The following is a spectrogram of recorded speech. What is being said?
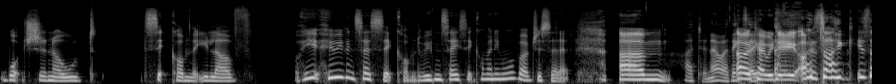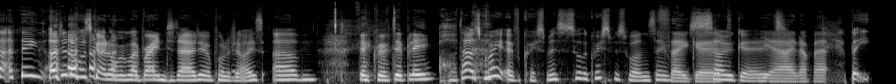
watch an old sitcom that you love who, who even says sitcom? Do we even say sitcom anymore? But I've just said it. Um, I don't know. I think okay, so. we do. I was like, is that a thing? I don't know what's going on with my brain today. I do apologise. Um, Vicar of Dibley. Oh, that was great over Christmas. I saw the Christmas ones. They so good. So good. Yeah, I love it. But mm.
